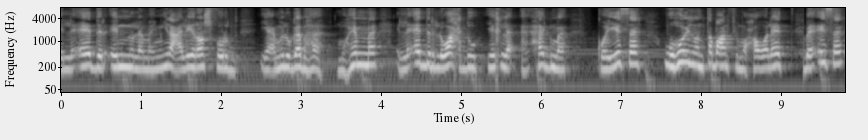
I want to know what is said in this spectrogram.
اللي قادر إنه لما يميل عليه راشفورد يعملوا جبهة مهمة اللي قادر لوحده يخلق هجمة كويسة وهويلاند طبعا في محاولات بائسة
